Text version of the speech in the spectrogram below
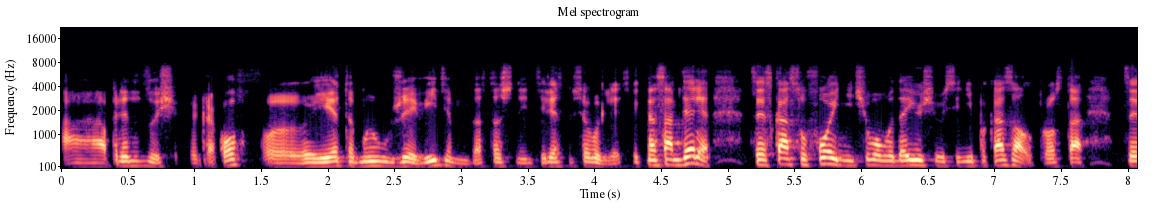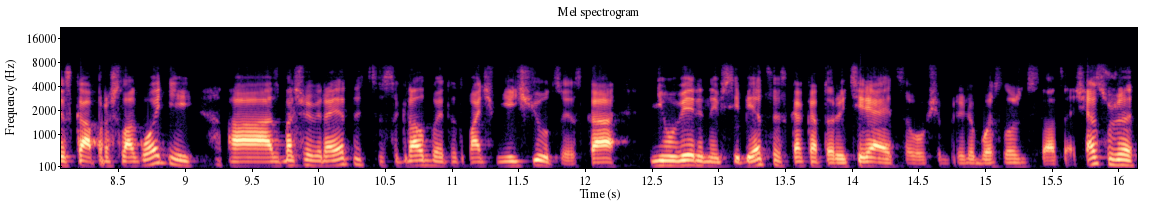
а, предыдущих игроков, э, и это мы уже видим, достаточно интересно все выглядит. Ведь на самом деле ЦСКА с Уфой ничего выдающегося не показал, просто ЦСКА прошлогодний а, с большой вероятностью сыграл бы этот матч в ничью. ЦСКА неуверенный в себе, ЦСКА, который теряется, в общем, при любой сложной ситуации. А сейчас уже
